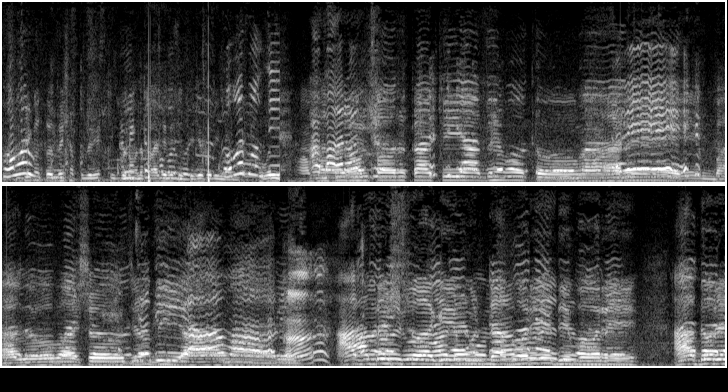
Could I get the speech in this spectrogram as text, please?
খবর? দুই সপ্তাহ ধরে স্কিপ করে আমাদের পাড়া দিয়েছি ভিডিও করি খবর বলছি আমার অন্তর কাটিয়া দেব তোমারে। ভালোবাসো যদি আমারে। আদরে সোহাগে মনটা ভরে দেব রে। আদরে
